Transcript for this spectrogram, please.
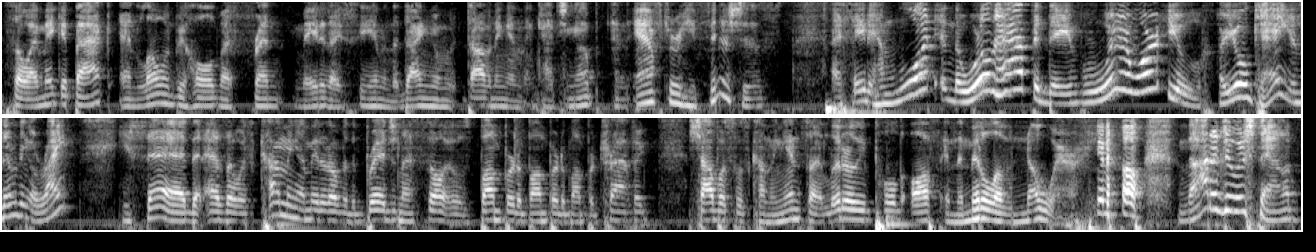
So I make it back, and lo and behold, my friend made it. I see him in the dining room davening and, catching up. And after he finishes, I say to him, What in the world happened, Dave? Where were you? Are you okay? Is everything all right? he said that as I was coming, I made it over the bridge and I saw it was bumper to bumper to bumper traffic. Shabbos was coming in, so I literally pulled off in the middle of nowhere. You know, not a Jewish town,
